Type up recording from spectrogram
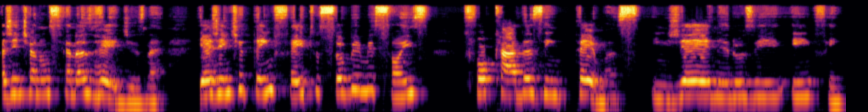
a gente anuncia nas redes, né? E a gente tem feito submissões focadas em temas, em gêneros e, e enfim,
